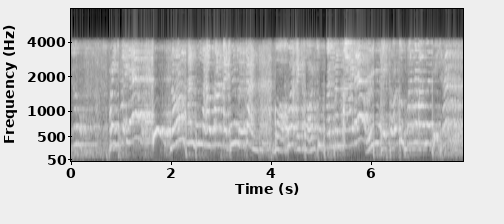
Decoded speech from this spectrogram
เท่าไม่ใช่แล้ว น้องท่านเพิ่งมาเอาตังค์กับฉันเหมือนกัน บอกว่าไอ้สอนสุพรรณมันตายแล้ว ไอ้สอนสุพรรณจะมา เอาเงิน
